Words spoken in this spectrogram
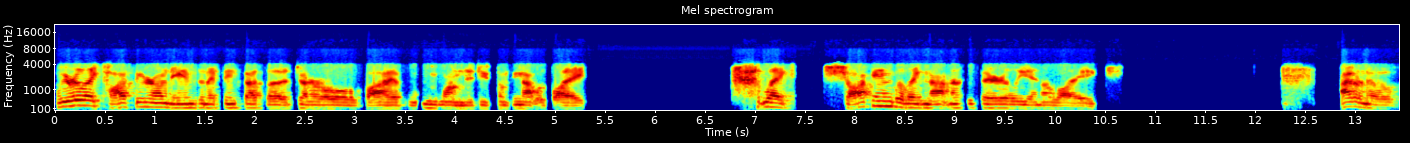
we were like tossing around names, and I think that the general vibe we wanted to do something that was like, like shocking, but like not necessarily in a like, I don't know.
